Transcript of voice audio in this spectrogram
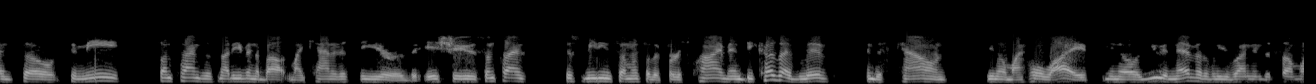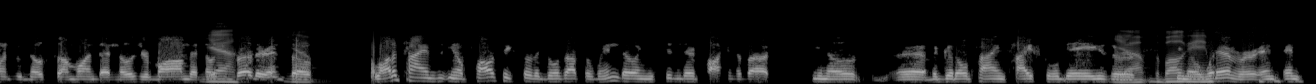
and so to me, sometimes it's not even about my candidacy or the issues. Sometimes just meeting someone for the first time, and because I've lived in this town, you know, my whole life, you know, you inevitably run into someone who knows someone that knows your mom, that knows Yeah. your brother, and so Yeah. a lot of times, you know, politics sort of goes out the window, and you're sitting there talking about, you know, uh, the good old times, high school days, or yeah. The ball you know, game. whatever. And and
